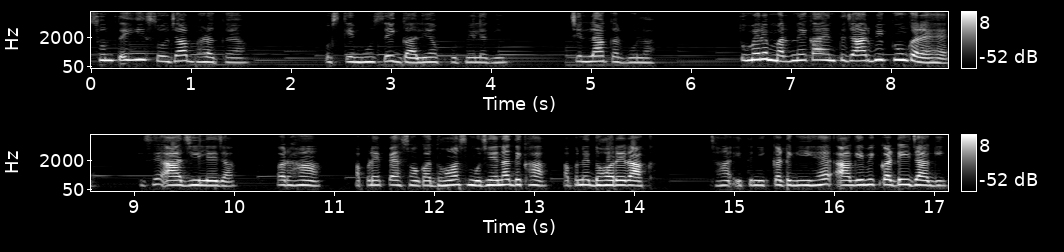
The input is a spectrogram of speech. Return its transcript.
सुनते ही सुलझा भड़क गया। उसके मुँह से गालियाँ फूटने लगी। चिल्ला कर बोला, तू मेरे मरने का इंतज़ार भी क्यों करे है? इसे आज ही ले जा। और हाँ अपने पैसों का धौंस मुझे ना दिखा। अपने धौरे राख। जहाँ इतनी कटगी है, आगे भी कटी जागी।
